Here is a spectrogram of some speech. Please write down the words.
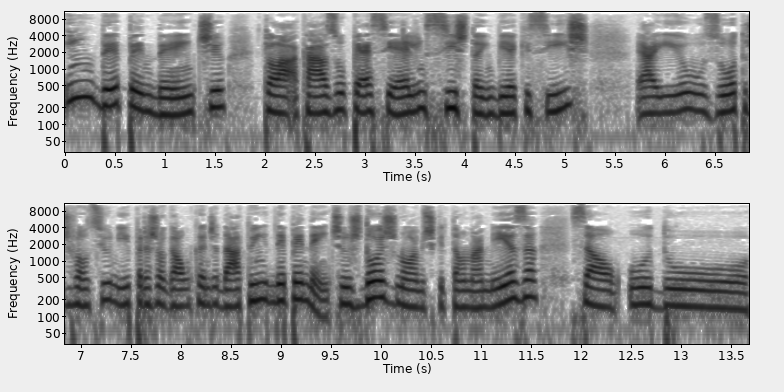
independente, caso o PSL insista em Bia Kicis, aí os outros vão se unir para jogar um candidato independente. Os dois nomes que estão na mesa são o do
